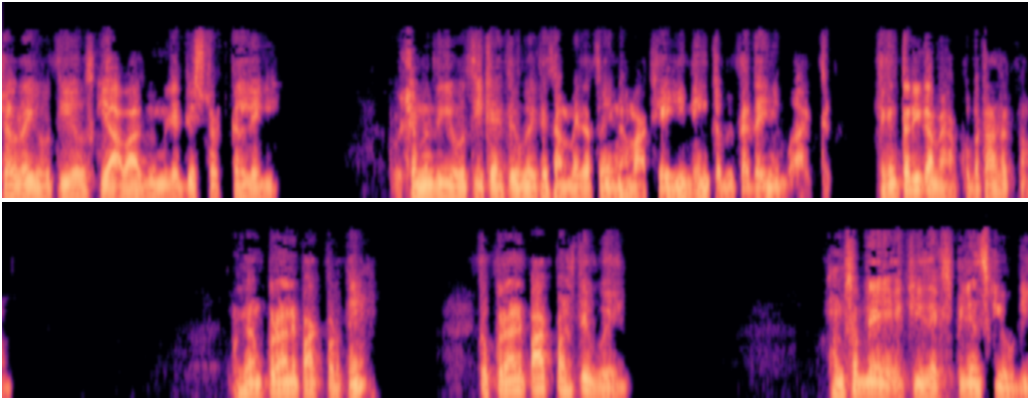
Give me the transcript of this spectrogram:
چل رہی ہوتی ہے، اس کی آواز بھی مجھے ڈسٹریکٹ کر لے گی۔ شرمندگی ہوتی کہتے ہوئے کہ صاحب، میرا تو انہماک ہے ہی نہیں، کبھی پیدا ہی نہیں ہوا آج تک۔ لیکن طریقہ میں آپ کو بتا سکتا ہوں۔ اگر ہم قرآن پاک پڑھتے ہیں، تو قرآن پاک پڑھتے ہوئے ہم سب نے ایک چیز ایکسپیرینس کی ہوگی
